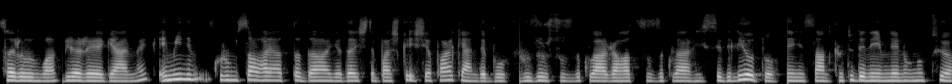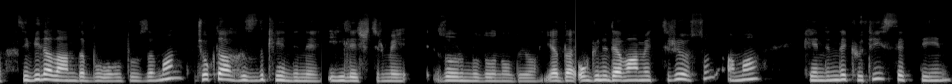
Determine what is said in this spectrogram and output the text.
sarılmak, bir araya gelmek. Eminim kurumsal hayatta da ya da işte başka iş yaparken de bu huzursuzluklar, rahatsızlıklar hissediliyordu. İnsan kötü deneyimlerini unutuyor. Sivil alanda bu olduğu zaman çok daha hızlı kendini iyileştirme zorunluluğun oluyor. Ya da o günü devam ettiriyorsun ama kendinde kötü hissettiğin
